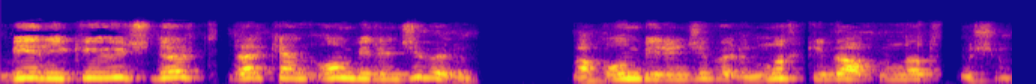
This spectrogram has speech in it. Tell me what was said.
1, 2, 3, 4 derken 11. bölüm. Bak 11. bölüm mıh gibi aklımda tutmuşum.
